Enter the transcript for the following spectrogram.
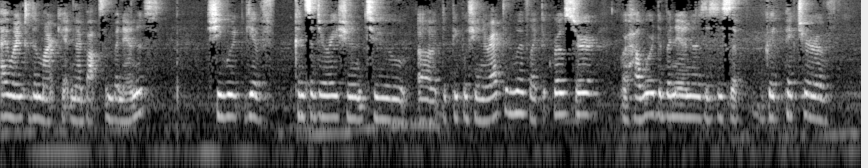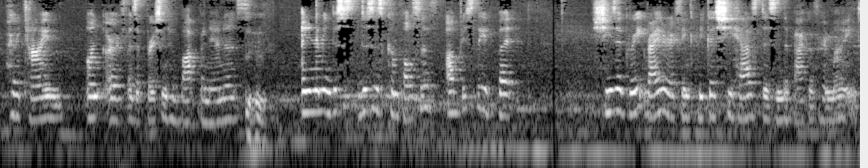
I went to the market and I bought some bananas. She would give consideration to uh, the people she interacted with, like the grocer, or how were the bananas? Is this a good picture of her time on Earth as a person who bought bananas? Mm-hmm. And I mean, this is this is compulsive, obviously, but she's a great writer, I think, because she has this in the back of her mind,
